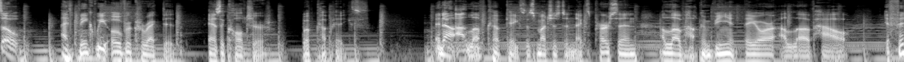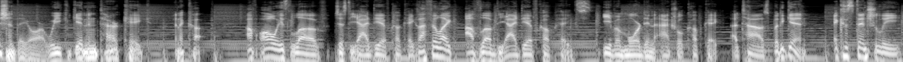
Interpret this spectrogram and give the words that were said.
So, I think we overcorrected as a culture with cupcakes. And now I love cupcakes as much as the next person. I love how convenient they are. I love how efficient they are, where you can get an entire cake in a cup. I've always loved just the idea of cupcakes. I feel like I've loved the idea of cupcakes even more than the actual cupcake at times. But again, existentially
